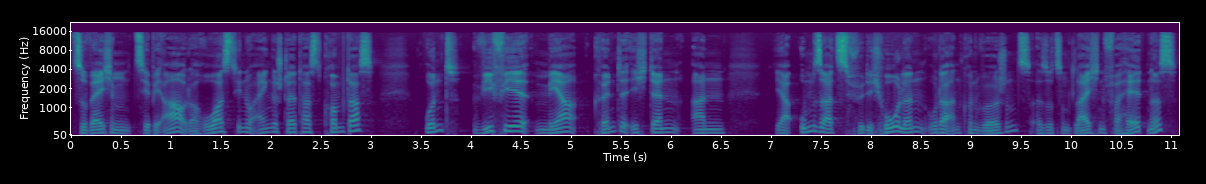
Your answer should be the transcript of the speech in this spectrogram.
zu welchem CPA oder ROAS, den du eingestellt hast, kommt das? Und wie viel mehr könnte ich denn an ja, Umsatz für dich holen oder an Conversions, also zum gleichen Verhältnis,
